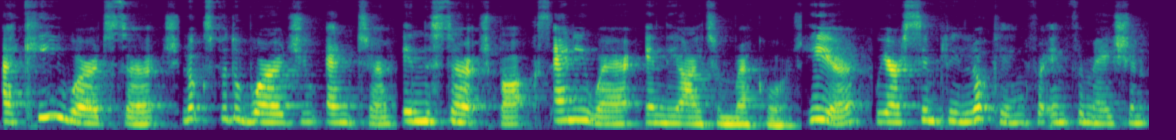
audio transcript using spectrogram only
A keyword search looks for the words you enter in the search box anywhere in the item record. Here, we are simply looking for information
